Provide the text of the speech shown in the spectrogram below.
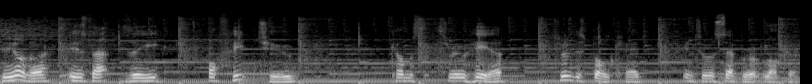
The other is that the off-heat tube comes through here, through this bulkhead, into a separate locker.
